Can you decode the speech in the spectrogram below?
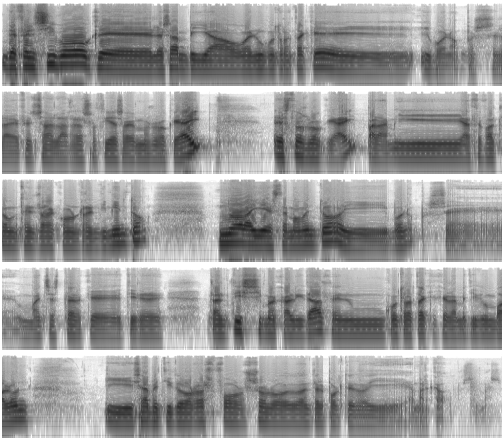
defensivo que les han pillado en un contraataque y, bueno, pues la defensa de la Real Sociedad sabemos lo que hay. Esto es lo que hay. Para mí hace falta un central con rendimiento. No lo hay en este momento y bueno, pues eh, un Manchester que tiene tantísima calidad en un contraataque que le ha metido un balón y se ha metido Rashford solo durante el portero y ha marcado, sin más.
